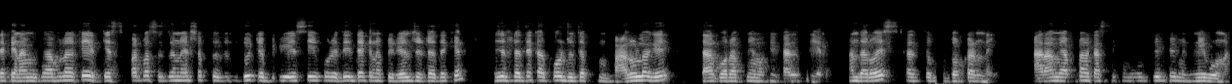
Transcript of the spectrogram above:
দেখেন, আমি আপনাকে টেস্ট পারপাসের জন্য এক সপ্তাহের জন্য দুইটা ভিডিও এসিও করে দিই। দেখেন, আপনি রেজাল্টটা দেখেন। রেজাল্টটা দেখার পর যদি ভালো লাগে তারপর আপনি আমাকে কাজ দিয়ে আদারওয়াইজ কাজ তো দরকার নাই। আর আমি আপনার কাছ থেকে কোনো অগ্রিম পেমেন্ট নিবো না।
